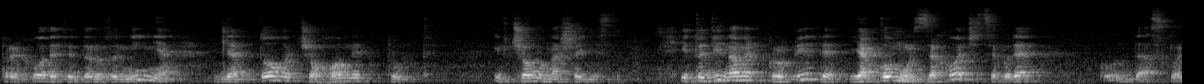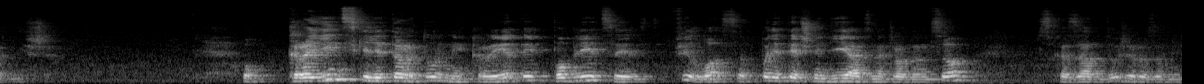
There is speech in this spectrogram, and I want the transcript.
приходити до розуміння для того, чого ми тут і в чому наша істина. І тоді нами крутити, як комусь захочеться, буде куди складніше. Український літературний критик, публіцист, філософ, політичний діяч Дмитро Донцов сказав дуже розумні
